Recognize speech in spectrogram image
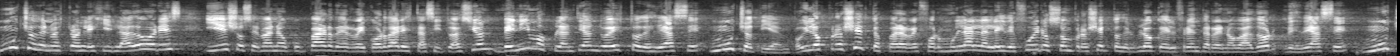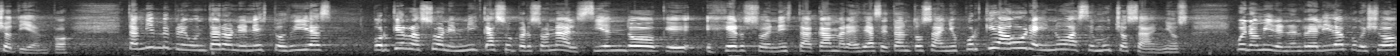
Muchos de nuestros legisladores, y ellos se van a ocupar de recordar esta situación, venimos planteando esto desde hace mucho tiempo. Y los proyectos para reformular la ley de fuero son proyectos del bloque del Frente Renovador desde hace mucho tiempo. También me preguntaron en estos días ¿Por qué razón, en mi caso personal, siendo que ejerzo en esta Cámara desde hace tantos años, por qué ahora y no hace muchos años? Bueno, miren, en realidad porque yo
